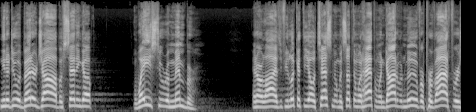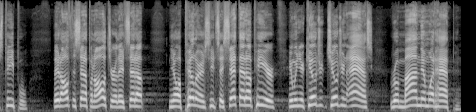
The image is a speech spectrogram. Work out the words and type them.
need to do a better job of setting up ways to remember in our lives. If you look at the Old Testament, when something would happen, when God would move or provide for his people, they'd often set up an altar or they'd set up, you know, a pillar and he'd say, set that up here. And when your children ask, remind them what happened.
